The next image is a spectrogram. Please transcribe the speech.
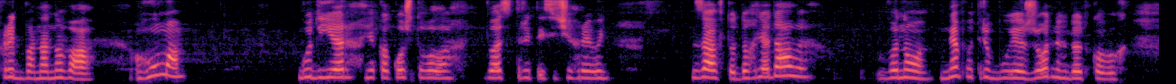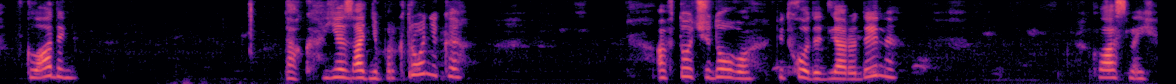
придбана нова гума Goodyear, яка коштувала 23 тисячі гривень. За авто доглядали, воно не потребує жодних додаткових вкладень. Так, є задні парктроніки. Авто чудово підходить для родини. Класний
